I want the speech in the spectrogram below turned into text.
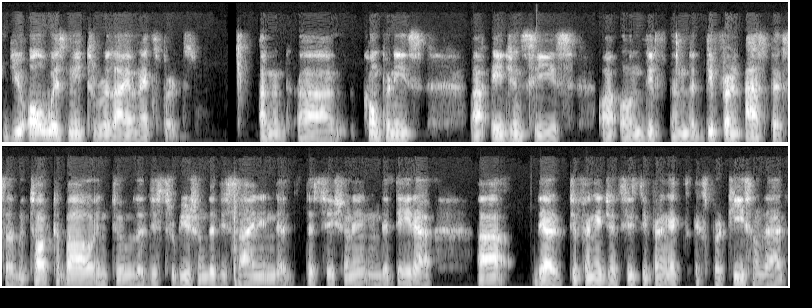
you always need to rely on experts and uh, companies, uh, agencies uh, on, on, the different aspects that we talked about into the distribution, the designing, the decisioning, the data. Uh, there are different agencies, different ex expertise on that,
